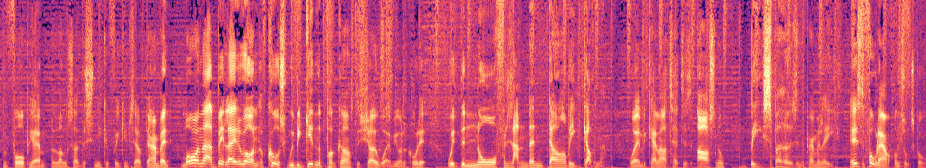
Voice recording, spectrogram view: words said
from 4 pm alongside the sneaker freak himself, Darren Bent. More on that a bit later on. Of course, we begin the podcast, the show, whatever you want to call it, with the North London Derby Governor, where Mikel Arteta's Arsenal beat Spurs in the Premier League. Here's the fallout on Talksport.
